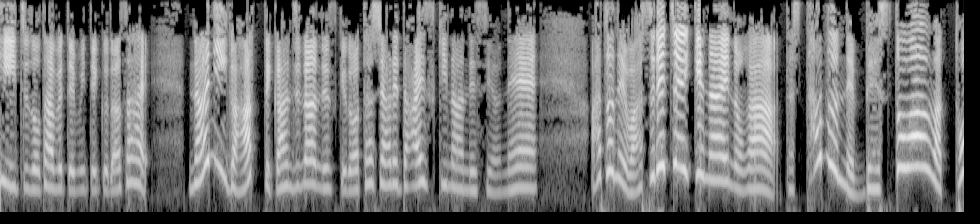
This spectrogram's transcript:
ひ一度食べてみてください。何がって感じなんですけど、私あれ大好きなんですよね。あとね、忘れちゃいけないのが、私多分ね、ベストワンはトッ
